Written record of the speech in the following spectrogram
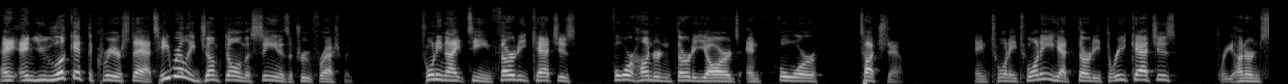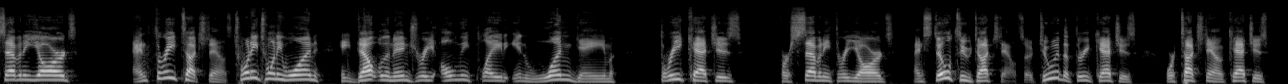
And, and you look at the career stats, he really jumped on the scene as a true freshman. 2019, 30 catches, 430 yards, and four touchdowns. In 2020, he had 33 catches, 370 yards, and three touchdowns. 2021, he dealt with an injury, only played in one game, three catches for 73 yards, and still two touchdowns. So two of the three catches were touchdown catches.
